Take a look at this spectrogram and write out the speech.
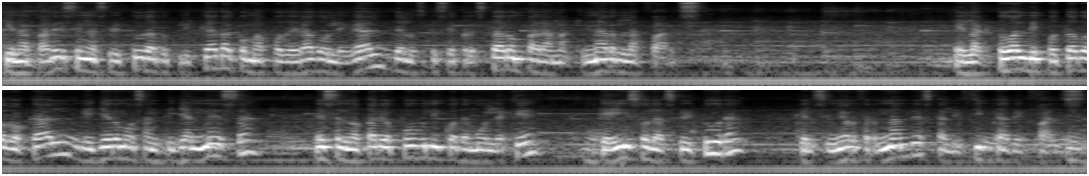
quien aparece en la escritura duplicada como apoderado legal de los que se prestaron para maquinar la farsa. El actual diputado local, Guillermo Santillán Mesa, es el notario público de Mulegé que hizo la escritura que el señor Fernández califica de falsa.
